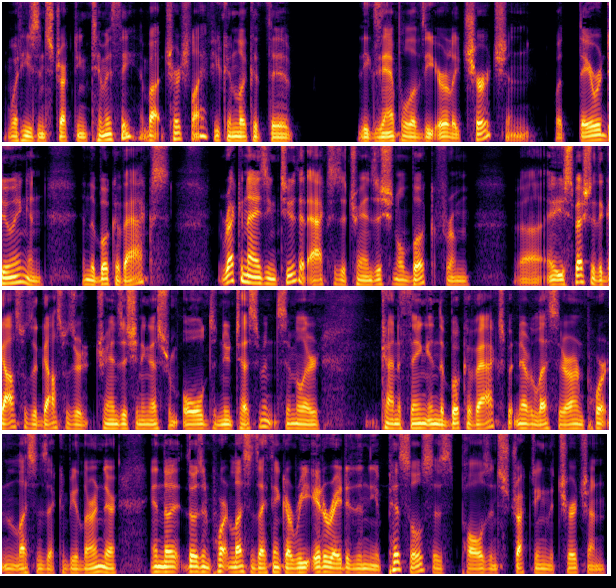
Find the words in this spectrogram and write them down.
what he's instructing Timothy about church life. You can look at the the example of the early church and what they were doing in, in the book of Acts. Recognizing too that Acts is a transitional book from, uh, especially the Gospels. The Gospels are transitioning us from Old to New Testament. Similar kind of thing in the book of Acts, but nevertheless, there are important lessons that can be learned there. And the, those important lessons, I think, are reiterated in the epistles as Paul's instructing the church on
